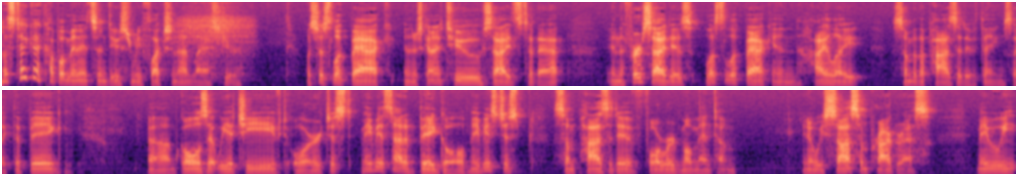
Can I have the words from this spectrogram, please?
let's take a couple minutes and do some reflection on last year. Let's just look back, and there's kind of two sides to that. And the first side is let's look back and highlight some of the positive things, like the big um, goals that we achieved, or just maybe it's not a big goal, maybe it's just some positive forward momentum. You know, we saw some progress. Maybe we,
